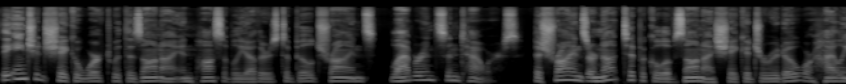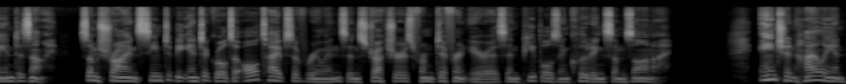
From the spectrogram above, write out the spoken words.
The ancient Sheikah worked with the Zonai and possibly others to build shrines, labyrinths, and towers. The shrines are not typical of Zonai Sheikah Gerudo or Hylian design. Some shrines seem to be integral to all types of ruins and structures from different eras and peoples, including some Zonai. Ancient Hylian,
